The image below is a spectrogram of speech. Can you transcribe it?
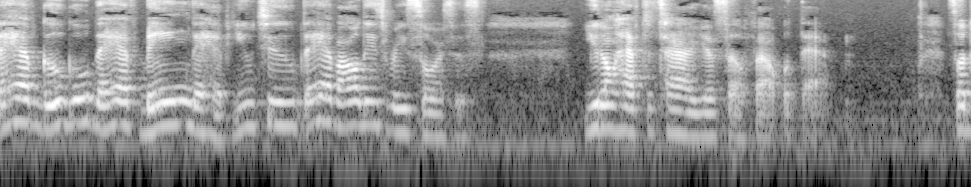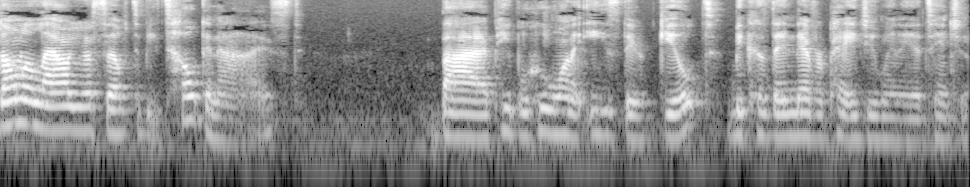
they have Google, they have Bing, they have YouTube, they have all these resources. You don't have to tire yourself out with that. So don't allow yourself to be tokenized by people who want to ease their guilt because they never paid you any attention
